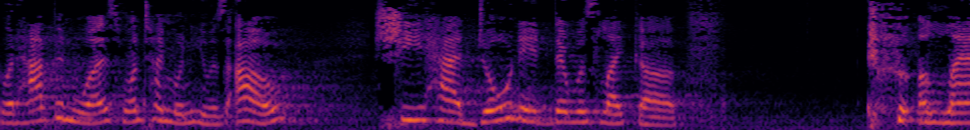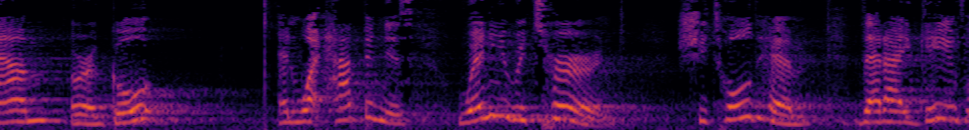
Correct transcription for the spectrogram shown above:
What happened was, one time when he was out, she had donated, there was like a, a lamb or a goat. And what happened is, when he returned, she told him that I gave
